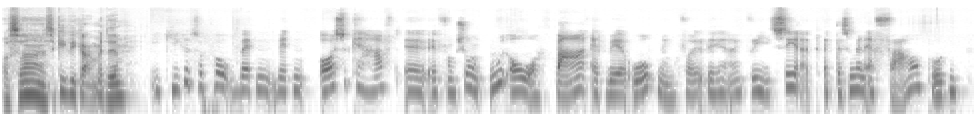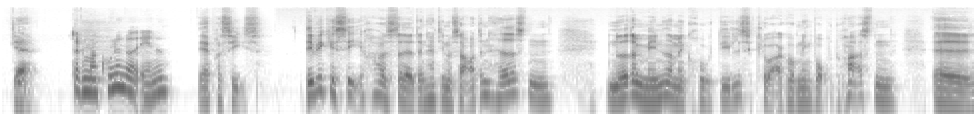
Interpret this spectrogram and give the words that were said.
Og så, så gik vi i gang med det. I kigger så på, hvad den, hvad den også kan have haft af, af funktion, ud over bare at være åbning for alt det her. Ikke? Fordi I ser, at, at der simpelthen er farve på den. Ja. Så den må kunne noget andet. Ja, præcis. Det vi kan se hos øh, den her dinosaur, den havde sådan noget, der mindede om en krokodilles kloakåbning, hvor du har sådan øh,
